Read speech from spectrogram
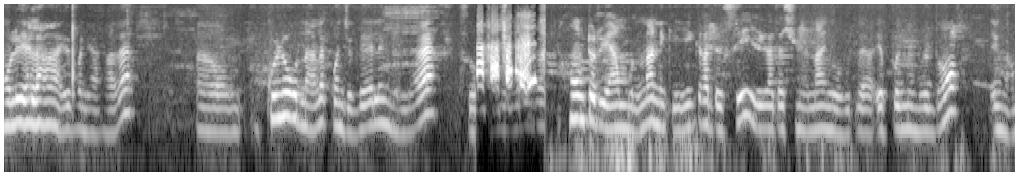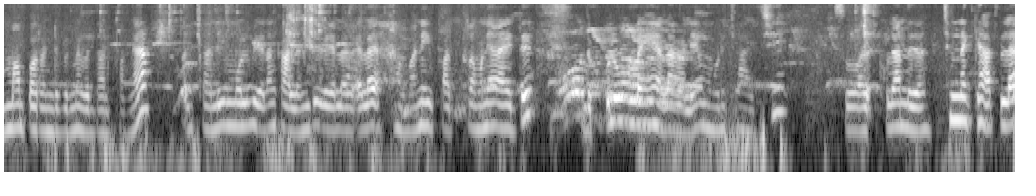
மொழியெல்லாம் இது பண்ணியாதனால குளிர்னால கொஞ்சம் வேலைங்க இல்லை. ஸோ ஹோம் டூர் ஏன் பண்ணால் இன்றைக்கி ஏகாதசி. ஏகாதசினா எங்கள் வீட்டில் எப்போதுமே விழுதும் எங்கள் அம்மா அப்பா ரெண்டு பேருமே விரதம் இருப்பாங்க. அதுக்காண்டி மொழி எல்லாம் காலேருந்து வேலை வேலை மணி பத்தரை மணி ஆகிட்டு இந்த குழுவுலையும் எல்லா வேலையும் முடிச்சாச்சு. ஸோ அதுக்குள்ளே அந்த சின்ன கேப்பில்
